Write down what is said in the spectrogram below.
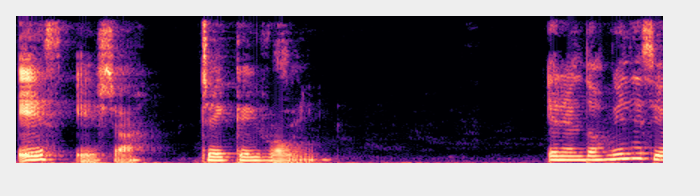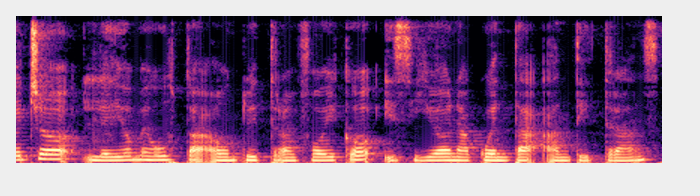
es ella, J.K. Rowling. En el 2018 le dio me gusta a un tweet transfóbico y siguió una cuenta anti-trans.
